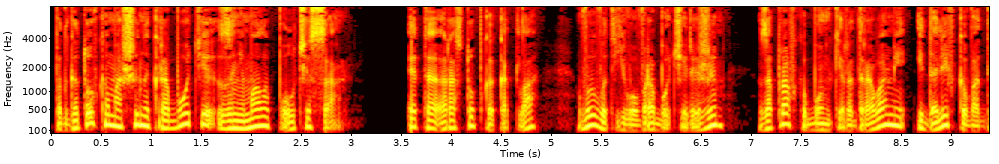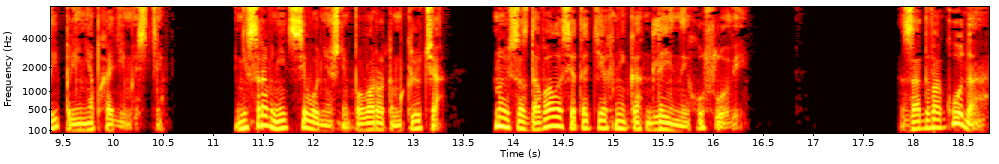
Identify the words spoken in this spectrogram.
Подготовка машины к работе занимала полчаса. Это растопка котла, вывод его в рабочий режим, заправка бункера дровами и доливка воды при необходимости. Не сравнить с сегодняшним поворотом ключа, но и создавалась эта техника для иных условий. За два года,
